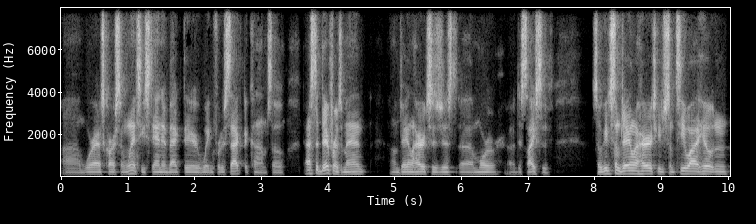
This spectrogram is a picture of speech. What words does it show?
Um, whereas Carson Wentz, he's standing back there waiting for the sack to come. So that's the difference, man. Um, Jalen Hurts is just uh, more uh, decisive. So get you some Jalen Hurts, get you some T.Y. Hilton.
